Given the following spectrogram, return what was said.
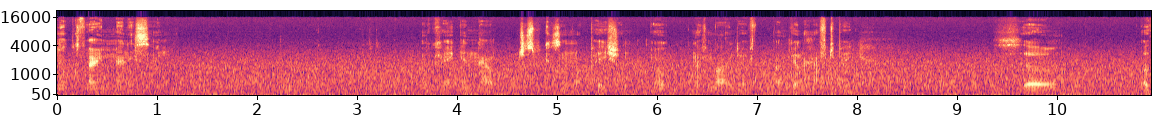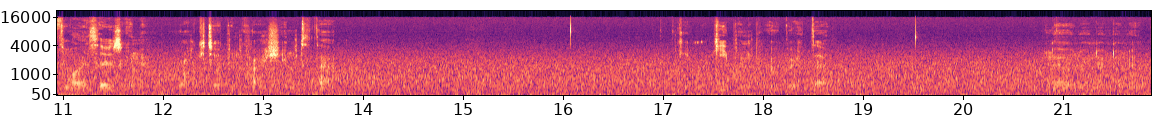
Looks very menacing. Okay, and now, just because I'm not patient, oh, never mind, i am gonna have to be. So, otherwise those are gonna rocket up and crash into that. Okay, we'll keep on prograde though. No, no, no, no, no.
